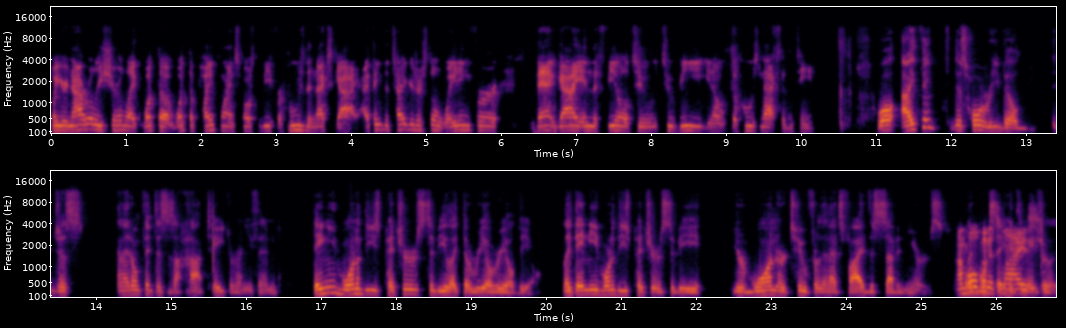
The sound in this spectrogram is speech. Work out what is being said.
but you're not really sure like what the what the pipeline's supposed to be for who's the next guy. I think the Tigers are still waiting for that guy in the field to to be, you know, the who's next of the team. Well, I think this whole rebuild just, and I don't think this is a hot take or anything. They need one of these pitchers to be like the real, real deal. Like they need one of these pitchers to be you're one or two for the next five to seven years. I'm like hoping it's Mize.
